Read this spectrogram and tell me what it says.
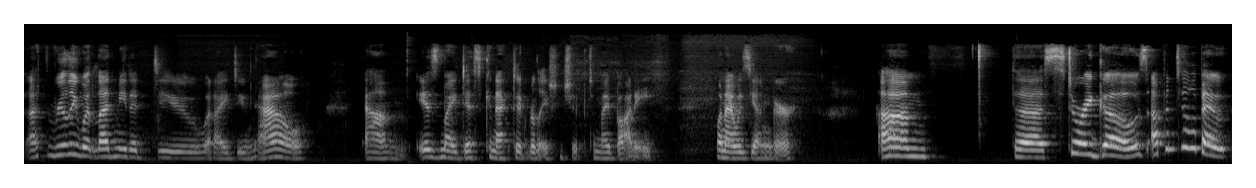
that's really what led me to do what I do now um, is my disconnected relationship to my body when I was younger. Um, the story goes up until about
